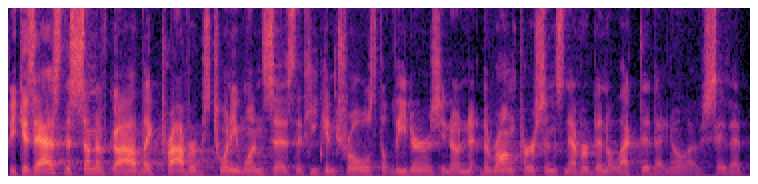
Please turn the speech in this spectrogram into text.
Because as the Son of God, like Proverbs 21 says, that he controls the leaders. You know, the wrong person's never been elected. I know I say that,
